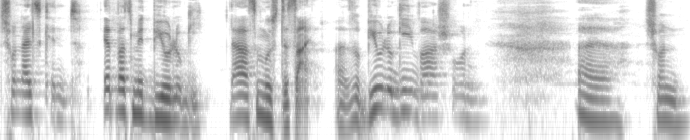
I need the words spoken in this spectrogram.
schon als Kind. Etwas mit Biologie. Das musste sein. Also Biologie war schon, äh, schon,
